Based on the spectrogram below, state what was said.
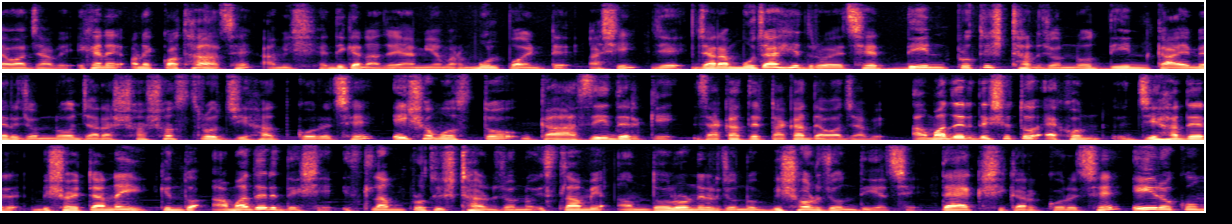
দেওয়া যাবে। এখানে অনেক কথা আছে, আমি সেদিকে না যাই, আমি আমার মূল পয়েন্টে আসি যে যারা মুজাহিদ রয়েছে, দিন প্রতিষ্ঠার জন্য, দিন কায়েমের জন্য, যারা সশস্ত্র জিহাদ করেছে, এই সমস্ত গাজীদেরকে জাকাতের টাকা দেওয়া যাবে। আমাদের দেশে তো এখন জিহাদের বিষয়টা নেই, কিন্তু আমাদের দেশে ইসলাম প্রতিষ্ঠার জন্য, ইসলামী আন্দোলনের জন্য বিসর্জন দিয়েছে, ত্যাগ স্বীকার করেছে। এই রকম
